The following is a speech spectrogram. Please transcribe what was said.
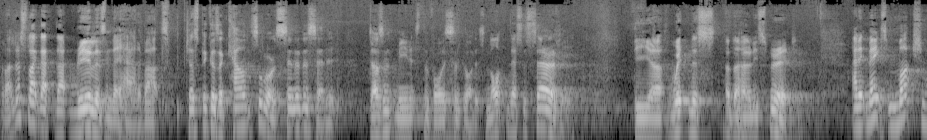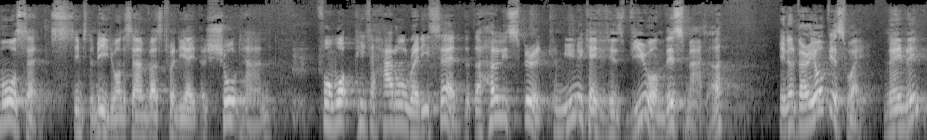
But I just like that, that realism they had about just because a council or a synod has said it doesn't mean it's the voice of God. It's not necessarily the uh, witness of the Holy Spirit. And it makes much more sense, seems to me, to understand verse 28 as shorthand for what Peter had already said that the Holy Spirit communicated his view on this matter in a very obvious way, namely,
